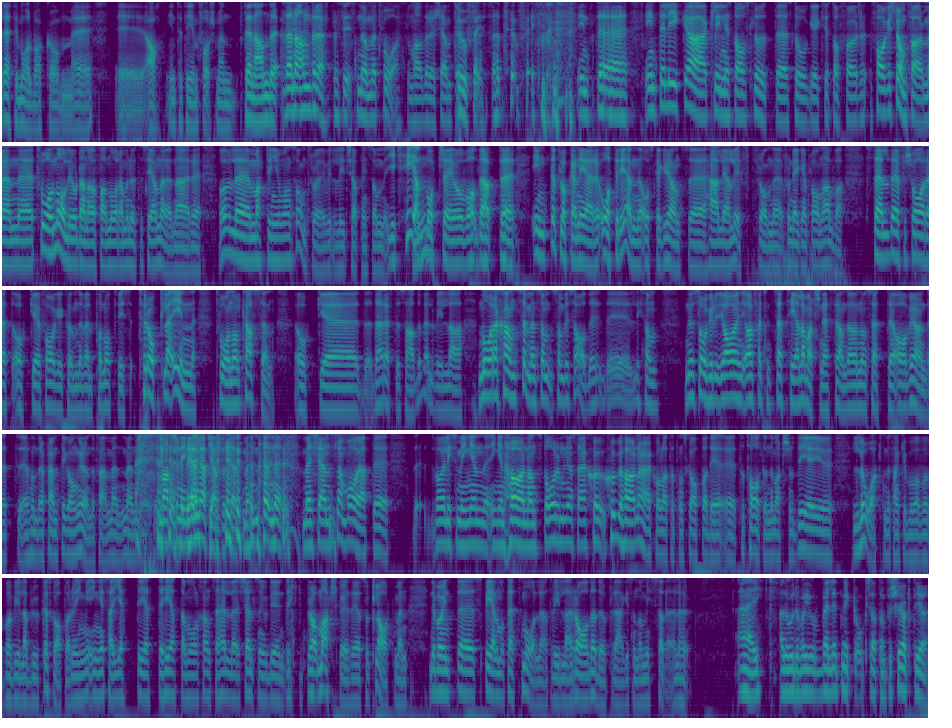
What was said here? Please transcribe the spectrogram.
rätt i mål bakom eh, eh, ja, inte Timfors, men den andra. Den andra, precis, nummer två, som hade det kämpigt. Two-face. Two-face. inte, inte lika kliniskt avslut eh, stod Kristoffer Fagerström för, men 2-0 eh, gjorde han i alla fall några minuter senare när, det var väl eh, Martin Johansson tror jag i Lidköping som gick helt mm. bort sig och valde att eh, inte plocka ner, återigen, Oskar Gröns eh, härliga lyft från, eh, från egen planhalva. Ställde försvaret och Fager kunde väl på något vis trockla in 2-0 kass passen. Och eh, därefter så hade väl Villa några chanser men som, som vi sa, det, det liksom nu såg du, jag, jag har faktiskt inte sett hela matchen i efterhand, jag har nog sett eh, avgörandet 150 gånger ungefär men, men matchen i helhet har jag inte sett. Men, men, men känslan var ju att det, det var ju liksom ingen, ingen hörnanstormning och sådär. Sju, sju hörnor har jag kollat att de skapade eh, totalt under matchen och det är ju lågt med tanke på vad, vad Villa brukar skapa. Och inga, inga så här jätte, jätteheta målchanser heller. Chelsea gjorde en riktigt bra match ska jag säga såklart, men det var ju inte spel mot ett mål, att Villa radade upp läge som de missade, eller hur? Nej, alltså, det var ju väldigt mycket också att de försökte ju.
